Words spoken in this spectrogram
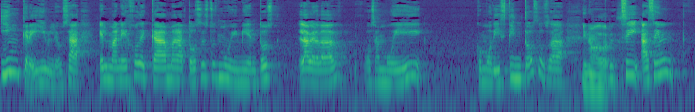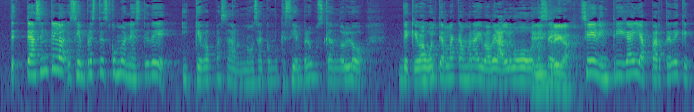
increíble o sea el manejo de cámara todos estos movimientos la verdad o sea muy como distintos o sea Innovadores. sí hacen te, te hacen que la- siempre estés como en este de y qué va a pasar no o sea como que siempre buscándolo de que va a voltear la cámara y va a haber algo En no sé. intriga. Sí, en intriga y aparte de que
